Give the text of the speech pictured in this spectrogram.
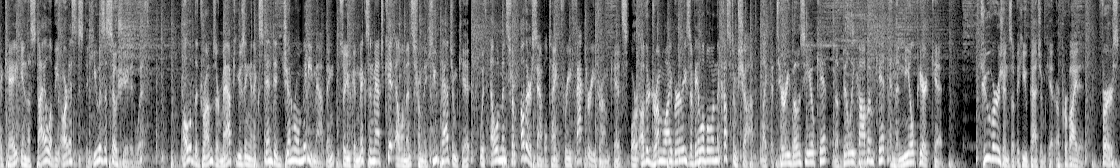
IK in the style of the artists that Hugh is associated with. All of the drums are mapped using an extended general MIDI mapping, so you can mix and match kit elements from the Hugh Padgham kit with elements from other Sample Tank 3 factory drum kits or other drum libraries available in the custom shop, like the Terry Bozzio kit, the Billy Cobham kit, and the Neil Peart kit. Two versions of the Hugh Padgham kit are provided. First,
